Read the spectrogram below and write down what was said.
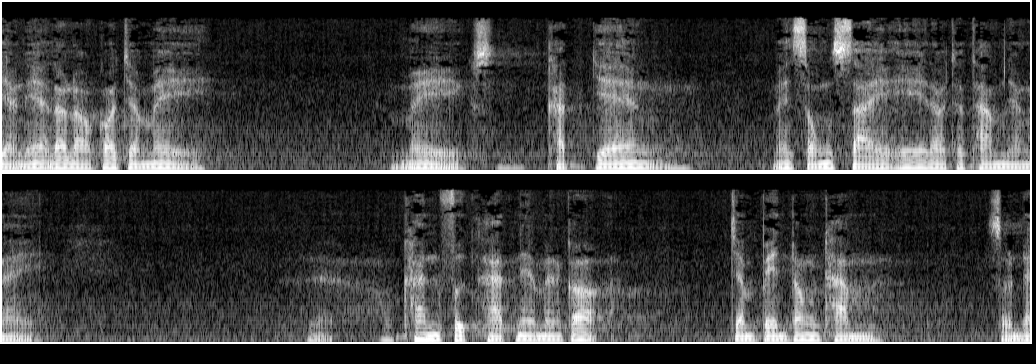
อย่างนี้แล้วเราก็จะไม่ไม่ขัดแย้ง ไม่สงสัย เอ๊ะเราจะทำยังไง ขั้นฝึกหัดเนี่ยมันก็จำเป็นต้องทำส่วนใด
